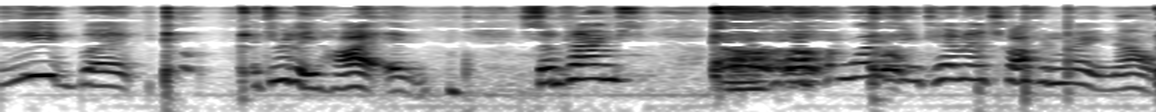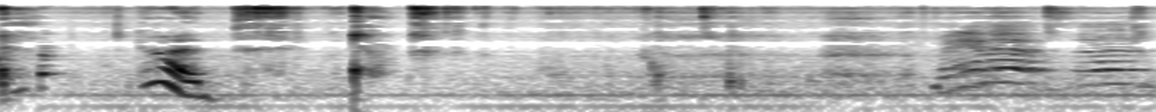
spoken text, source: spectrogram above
eat, but it's really hot. And sometimes, I'm um, and Kevin's coughing right now. God. Man up, son.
